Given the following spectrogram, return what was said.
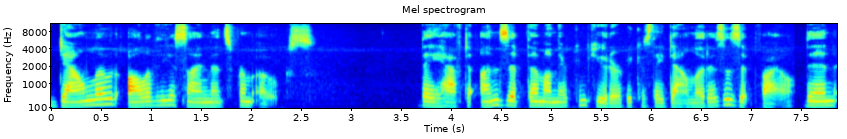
download all of the assignments from OAKS. They have to unzip them on their computer because they download as a zip file. Then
